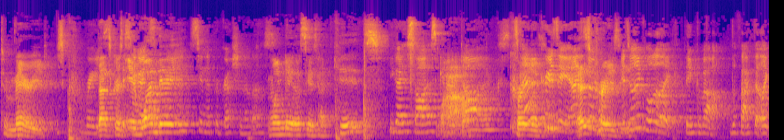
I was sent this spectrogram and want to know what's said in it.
to married. just crazy. That's crazy. And one day- seen the progression of us. One day, let's see us have kids. You guys saw us get Wow. our dogs. It's Crazy. kind of crazy. That's so crazy. It's really cool to like think about the fact that like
